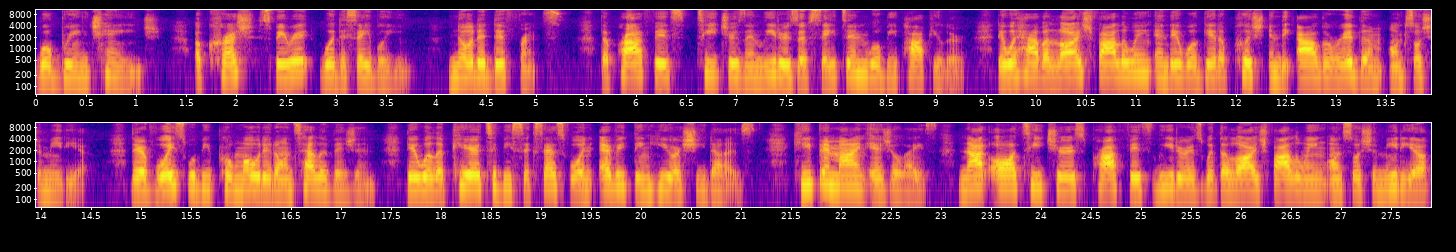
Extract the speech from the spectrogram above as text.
will bring change. A crushed spirit will disable you. Know the difference. The prophets, teachers, and leaders of Satan will be popular. They will have a large following and they will get a push in the algorithm on social media. Their voice will be promoted on television. They will appear to be successful in everything he or she does. Keep in mind, Israelites, not all teachers, prophets, leaders with a large following on social media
